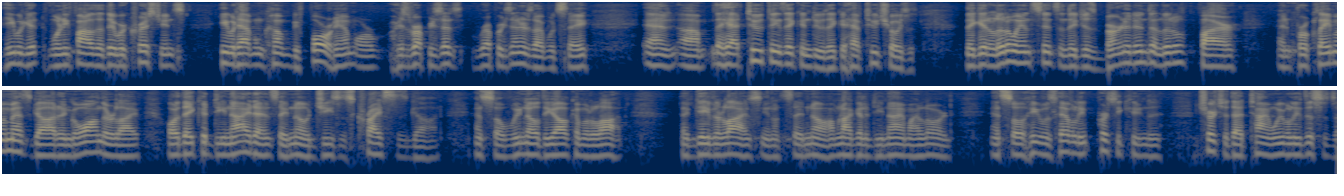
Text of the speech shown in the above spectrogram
he would get, when he found that they were Christians, he would have them come before him, or his represent, representatives, I would say, and um, they had two things they can do. They could have two choices. They get a little incense and they just burn it in the little fire and proclaim him as God and go on their life, or they could deny that and say, no, Jesus Christ is God. And so we know the outcome of a lot that gave their lives, you know, say, no, I'm not going to deny my Lord. And so he was heavily persecuting the church at that time. We believe this is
